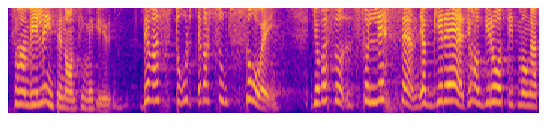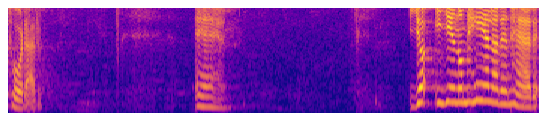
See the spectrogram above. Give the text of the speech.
Så han ville inte någonting med Gud. Det var stor, det var stor sorg. Jag var så, så ledsen. Jag grät. Jag har gråtit många tårar. Eh. Ja, genom hela den här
